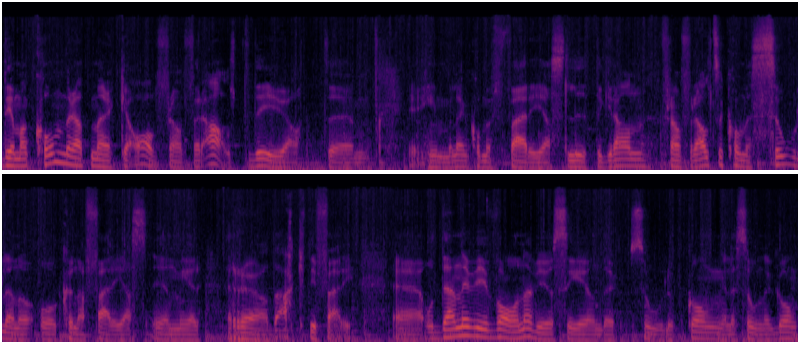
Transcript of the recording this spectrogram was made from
Det man kommer att märka av framför allt det är ju att eh, himlen kommer färgas lite grann. Framförallt så kommer solen att, att kunna färgas i en mer rödaktig färg. Eh, och den är vi vana vid att se under soluppgång eller solnedgång.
